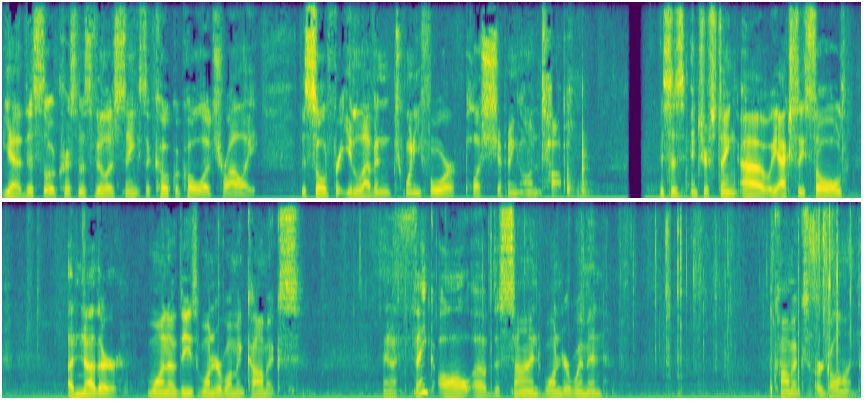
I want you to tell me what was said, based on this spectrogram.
yeah, this little Christmas village thing is a Coca-Cola trolley. This sold for eleven twenty-four plus shipping on top. This is interesting. Uh, we actually sold another one of these Wonder Woman comics. And I think all of the signed Wonder Women comics are gone.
